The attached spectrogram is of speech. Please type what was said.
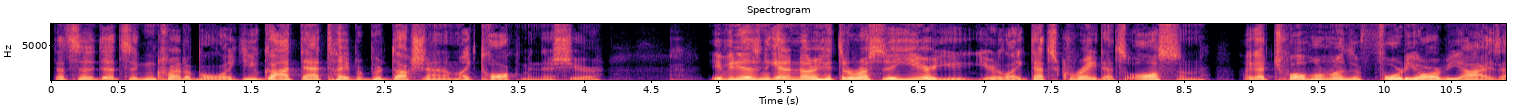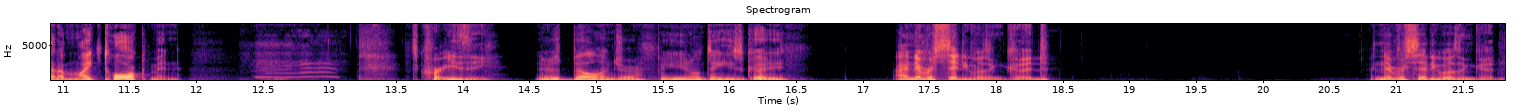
that's a, that's incredible. Like you got that type of production out of Mike Tauchman this year. If he doesn't get another hit the rest of the year, you you're like, that's great. That's awesome. I got twelve home runs and forty RBIs out of Mike Tauchman. It's crazy. There's Bellinger, you don't think he's good. He, I never said he wasn't good. I never said he wasn't good.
